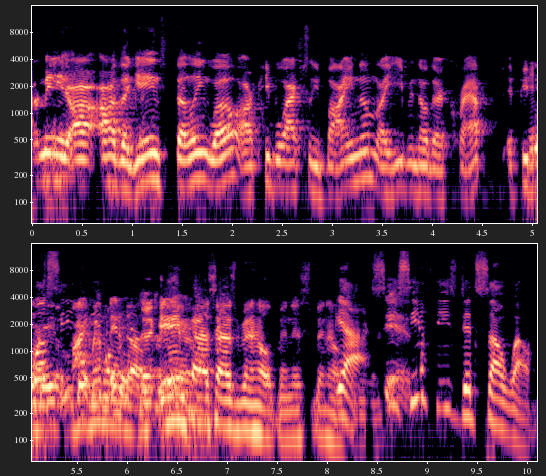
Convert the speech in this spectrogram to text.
I mean, are, are the games selling well? Are people actually buying them? Like, even though they're crap, if people Well, are see, buying them, they they- The Game. Pass has been helping. It's been helping. yeah, see, Yeah. Sea of Thieves did sell well,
